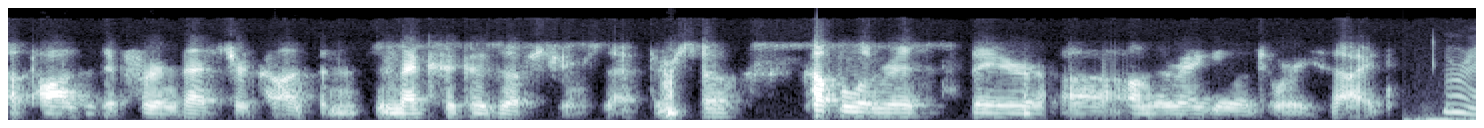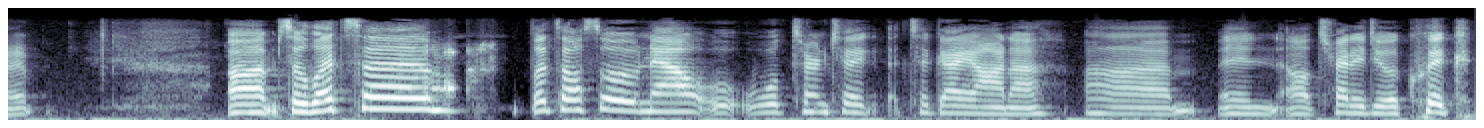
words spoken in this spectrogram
a positive for investor confidence in Mexico's upstream sector. So, a couple of risks there uh, on the regulatory side. All right. Um, so let's uh, let's also now we'll turn to to Guyana, um, and I'll try to do a quick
